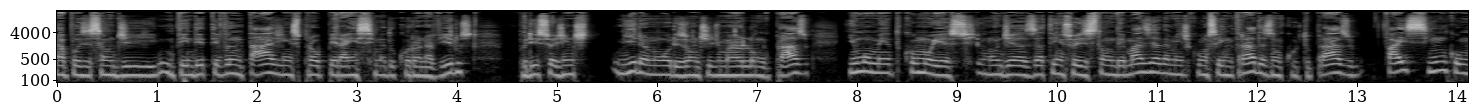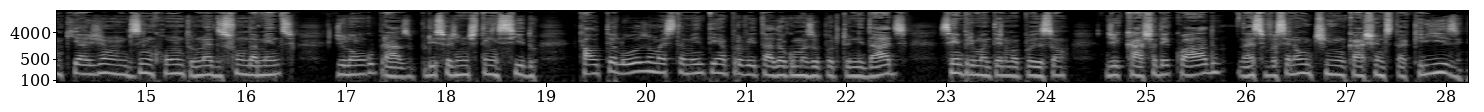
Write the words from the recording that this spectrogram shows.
na posição de entender ter vantagens para operar em cima do coronavírus, por isso a gente mira num horizonte de maior longo prazo, em um momento como esse, onde as atenções estão demasiadamente concentradas no curto prazo, faz sim com que haja um desencontro né, dos fundamentos de longo prazo. Por isso a gente tem sido cauteloso, mas também tem aproveitado algumas oportunidades, sempre mantendo uma posição de caixa adequado, né? Se você não tinha um caixa antes da crise,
